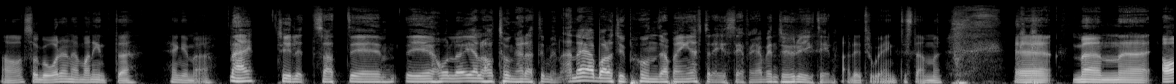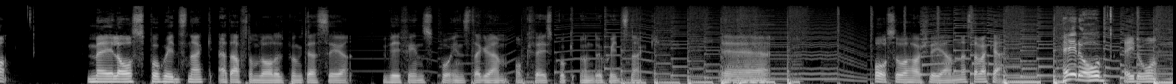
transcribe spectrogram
Ja, så går det när man inte hänger med. Nej, tydligt. Så att eh, det håller, gäller att ha tunga rätt i mun. Nej, jag är bara typ 100 poäng efter dig Stefan. Jag vet inte hur det gick till. Ja, det tror jag inte stämmer. eh, men eh, ja, mejla oss på skidsnack aftonbladet.se. Vi finns på Instagram och Facebook under skidsnack. Eh, och så hörs vi igen nästa vecka. Hej då! Hej då!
